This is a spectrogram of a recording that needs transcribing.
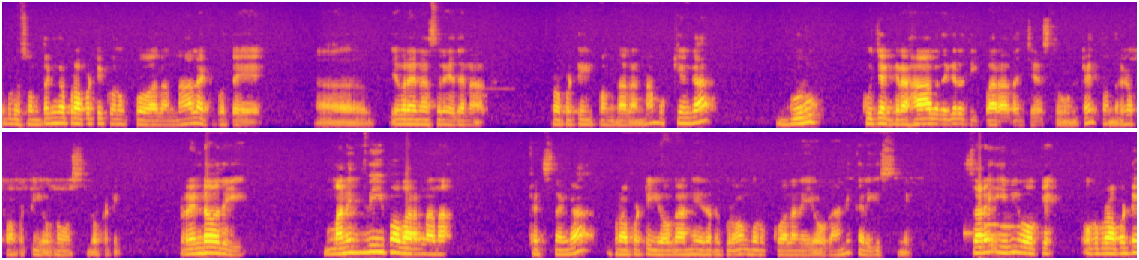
ఇప్పుడు సొంతంగా ప్రాపర్టీ కొనుక్కోవాలన్నా లేకపోతే ఎవరైనా సరే ఏదైనా ప్రాపర్టీ పొందాలన్నా ముఖ్యంగా గురు కుజ గ్రహాల దగ్గర దీపారాధన చేస్తూ ఉంటే తొందరగా ప్రాపర్టీ యోగం వస్తుంది ఒకటి. రెండవది మణిద్వీప వర్ణన ఖచ్చితంగా ప్రాపర్టీ యోగాన్ని ఏదైనా గృహం కొనుక్కోవాలనే యోగాన్ని కలిగిస్తుంది. సరే ఇవి ఓకే. ఒక ప్రాపర్టీ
